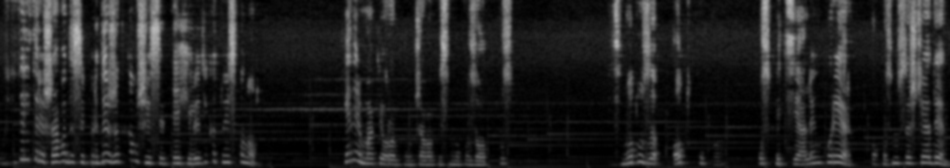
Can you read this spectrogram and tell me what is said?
Похитителите решават да се придържат към 60-те хиляди, като искан откуп. Хенри Макелрой получава писмото за отпуск. Писмото за откупа по специален куриер, по-късно същия ден.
